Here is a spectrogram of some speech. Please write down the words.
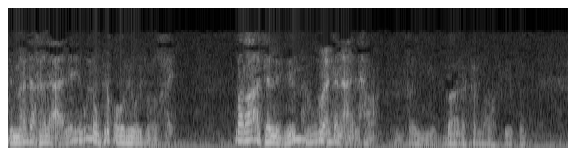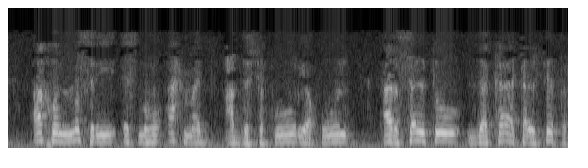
مما دخل عليه وينفقه في وجوه الخير. براءة للذمة وبعدا عن الحرام. طيب بارك الله فيكم. أخ مصري اسمه أحمد عبد الشكور يقول أرسلت زكاة الفطر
